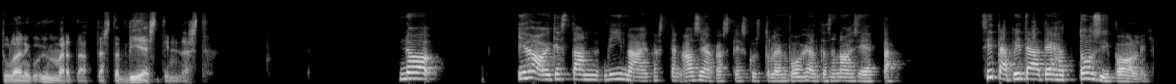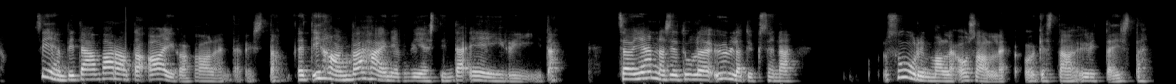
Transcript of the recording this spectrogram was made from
tulee niin kuin ymmärtää tästä viestinnästä? No ihan oikeastaan viimeaikaisten asiakaskeskustelujen pohjalta sanoisin, että sitä pitää tehdä tosi paljon. Siihen pitää varata aika kalenterista. Että ihan vähäinen viestintä ei riitä. Se on jännä, se tulee yllätyksenä suurimmalle osalle oikeastaan yrittäjistä.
